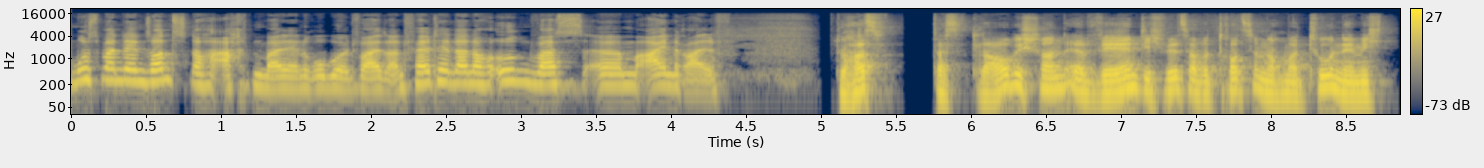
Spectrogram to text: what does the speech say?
muss man denn sonst noch achten bei den Robo-Advisern? Fällt dir da noch irgendwas ähm, ein, Ralf? Du hast das, glaube ich, schon erwähnt. Ich will es aber trotzdem noch mal tun, nämlich,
